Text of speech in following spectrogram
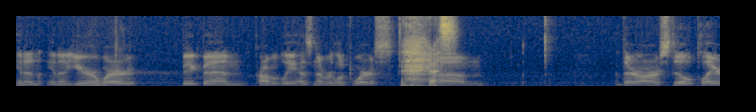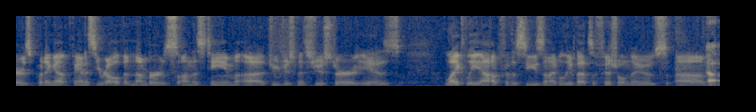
in a in a year where Big Ben probably has never looked worse. yes. Um, there are still players putting up fantasy relevant numbers on this team. Uh, Juju Smith Schuster is likely out for the season. I believe that's official news um, Yeah.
